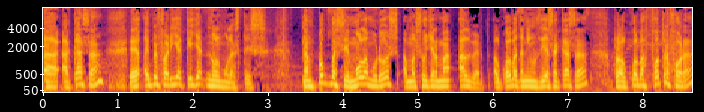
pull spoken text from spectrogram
a, a casa, eh, ell preferia que ella no el molestés. Tampoc va ser molt amorós amb el seu germà Albert, el qual va tenir uns dies a casa, però el qual va fotre fora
